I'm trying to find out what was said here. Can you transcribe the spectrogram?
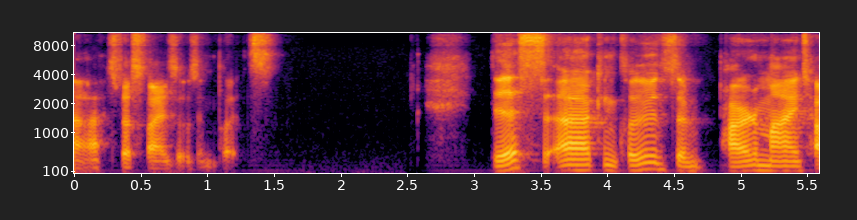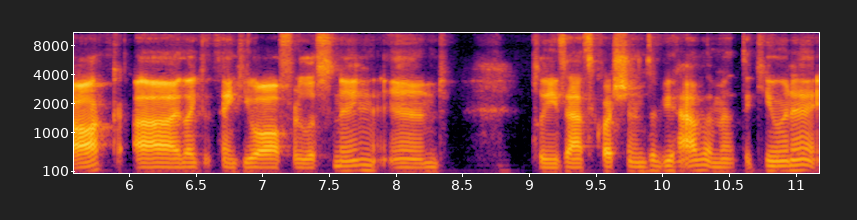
uh, specifies those inputs. This uh, concludes the part of my talk. Uh, I'd like to thank you all for listening and please ask questions if you have them at the Q&A.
